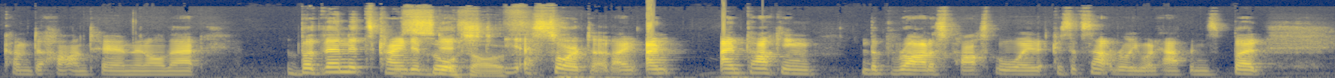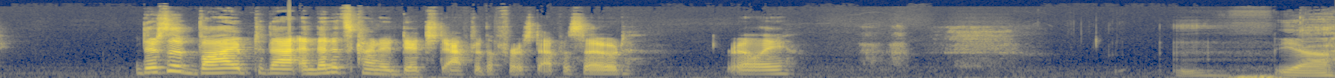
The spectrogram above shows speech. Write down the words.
come to haunt him and all that. But then it's kind of Sort ditched. of. Yeah, sort of. I, I'm I'm talking the broadest possible way because it's not really what happens, but there's a vibe to that, and then it's kind of ditched after the first episode. Really. Yeah.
